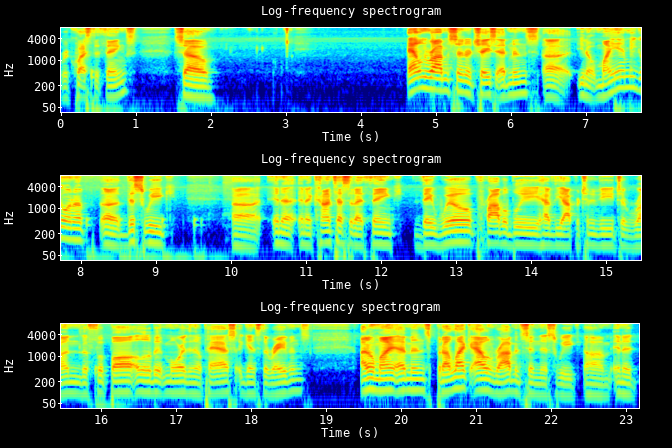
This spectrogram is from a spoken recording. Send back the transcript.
requested things. So, Allen Robinson or Chase Edmonds, uh, you know, Miami going up uh, this week uh, in, a, in a contest that I think they will probably have the opportunity to run the football a little bit more than they'll pass against the Ravens. I don't mind Edmonds, but I like Allen Robinson this week um, in an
